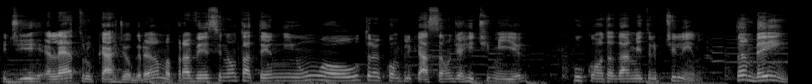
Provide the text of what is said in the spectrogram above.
pedir eletrocardiograma para ver se não está tendo nenhuma outra complicação de arritmia por conta da mitriptilina. Também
